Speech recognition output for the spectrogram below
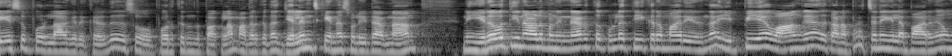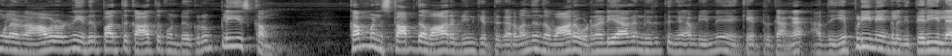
பேசு பொருளாக இருக்கிறது. ஸோ பொறுத்திருந்து பார்க்கலாம். அதற்கு தான் ஜெலன்ஸ்கி என்ன சொல்லிட்டாருன்னா நீ இருபத்தி நாலு மணி நேரத்துக்குள்ளே தீக்கிற மாதிரி இருந்தால் இப்பயே வாங்க அதுக்கான பிரச்சனைகளை பாருங்கள் உங்களோட ஆவலுடன் எதிர்பார்த்து காத்து கொண்டு இருக்கிறோம் please come come and stop the war அப்படின்னு கேட்டிருக்காரு. வந்து இந்த வாரை உடனடியாக நிறுத்துங்க அப்படின்னு கேட்டிருக்காங்க. அது எப்படின்னு எங்களுக்கு தெரியல.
